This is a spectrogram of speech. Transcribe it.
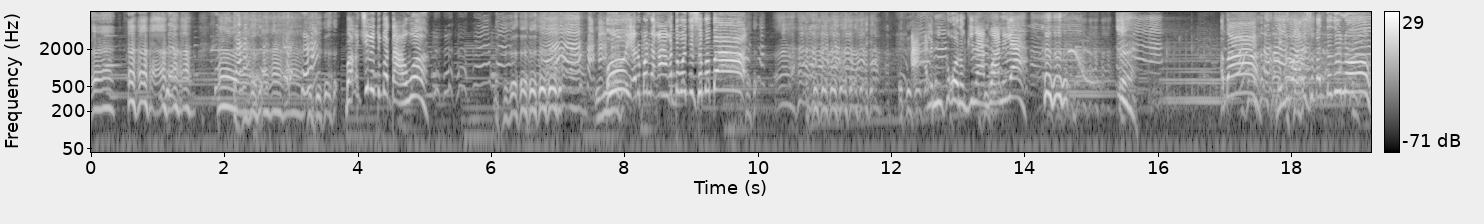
Bakit sila tumatawa? Uy, ano bang nakakatawa dyan sa baba? Aalamin ko kung anong ginagawa nila. Aba, may luwari sa banda dun, oh.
